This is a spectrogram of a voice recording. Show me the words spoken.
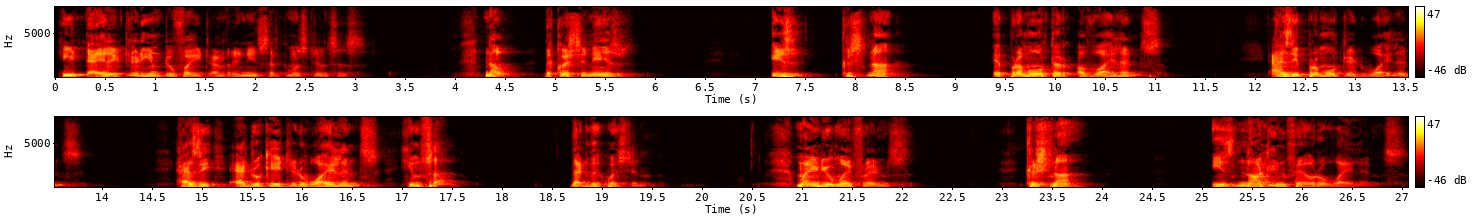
He directed him to fight under any circumstances. Now, the question is Is Krishna a promoter of violence? Has he promoted violence? Has he advocated violence, himsa? That is the question. Mind you, my friends, Krishna is not in favor of violence.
